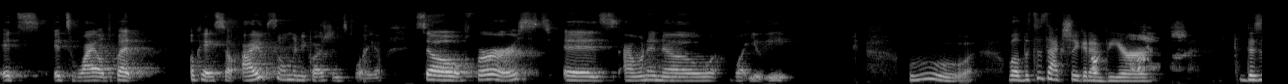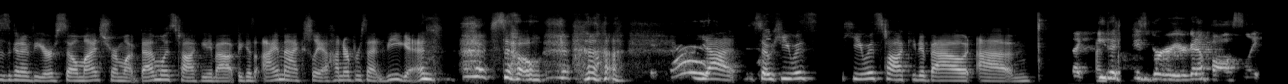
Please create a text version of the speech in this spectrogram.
it's it's wild but okay so I have so many questions for you. So first is I want to know what you eat. Ooh. Well, this is actually going to veer this is going to veer so much from what Ben was talking about because I'm actually 100% vegan. so yeah, so he was he was talking about um like eat a cheeseburger, you're going to fall asleep.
